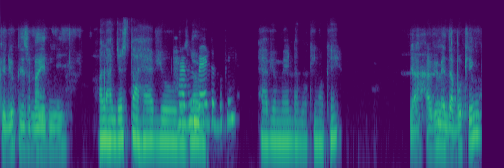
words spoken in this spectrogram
Could you please remind me? Al Hajjasta, have you have you reserved- made the booking have you made the booking? Okay. Yeah, have you made the booking?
